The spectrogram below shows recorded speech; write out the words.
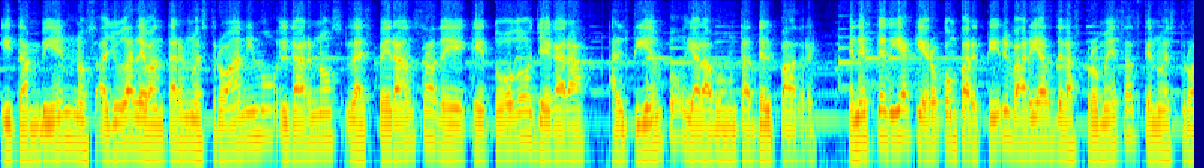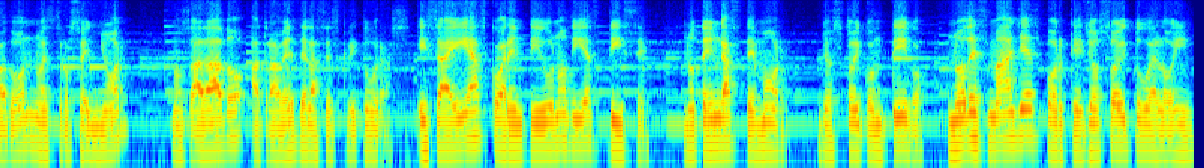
y también nos ayuda a levantar nuestro ánimo y darnos la esperanza de que todo llegará al tiempo y a la voluntad del Padre. En este día quiero compartir varias de las promesas que nuestro Adón, nuestro Señor, nos ha dado a través de las Escrituras. Isaías 41:10 dice, no tengas temor, yo estoy contigo, no desmayes porque yo soy tu Elohim,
